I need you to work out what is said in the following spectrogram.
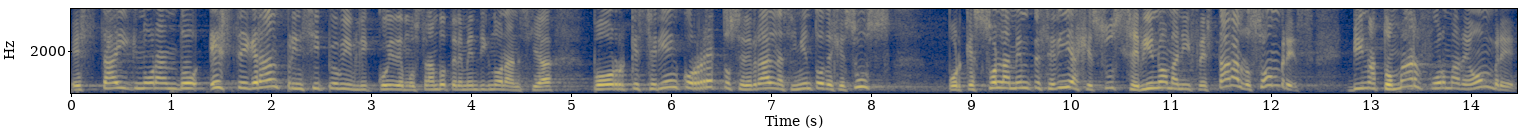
está ignorando este gran principio bíblico y demostrando tremenda ignorancia porque sería incorrecto celebrar el nacimiento de Jesús, porque solamente ese día Jesús se vino a manifestar a los hombres, vino a tomar forma de hombre,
